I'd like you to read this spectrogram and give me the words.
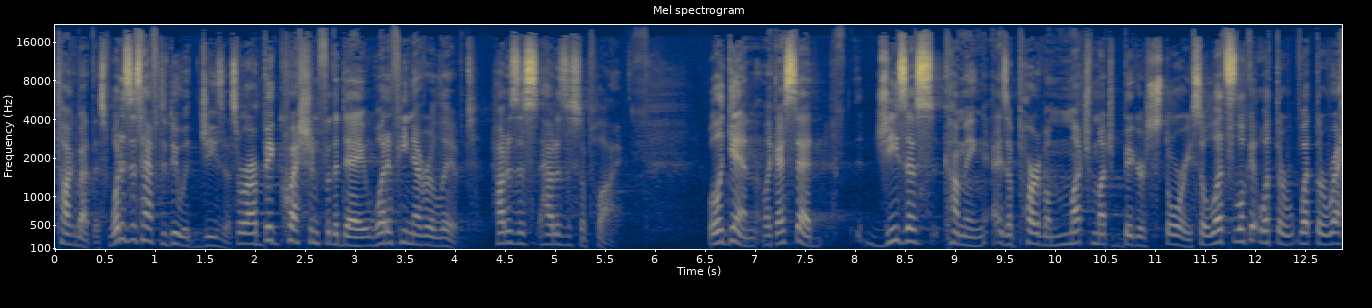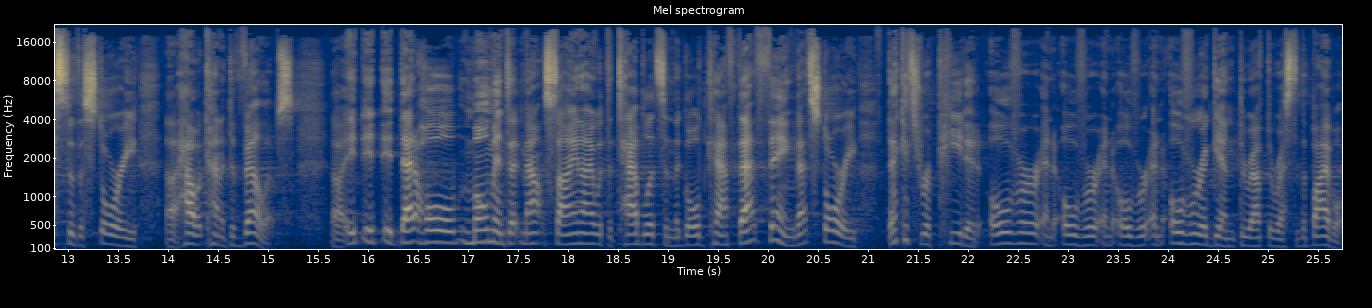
talk about this. What does this have to do with Jesus? Or our big question for the day what if he never lived? How does this, how does this apply? Well, again, like I said, Jesus coming is a part of a much, much bigger story. So let's look at what the, what the rest of the story, uh, how it kind of develops. Uh, it, it, it, that whole moment at Mount Sinai with the tablets and the gold calf, that thing, that story, that gets repeated over and over and over and over again throughout the rest of the Bible.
